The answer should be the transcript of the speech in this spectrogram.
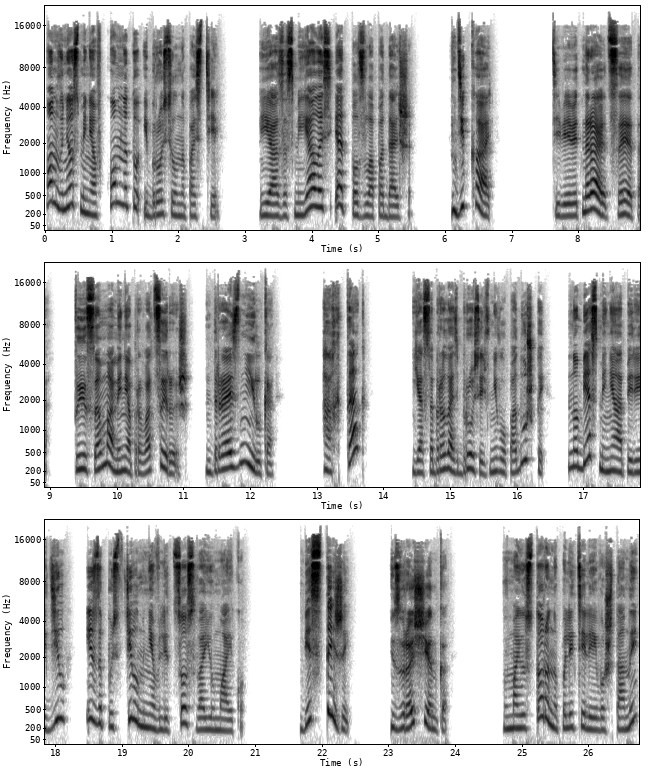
Он внес меня в комнату и бросил на постель. Я засмеялась и отползла подальше. «Дикарь!» «Тебе ведь нравится это!» Ты сама меня провоцируешь. Дразнилка. Ах так? Я собралась бросить в него подушкой, но бес меня опередил и запустил мне в лицо свою майку. Бесстыжий! Извращенка! В мою сторону полетели его штаны,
